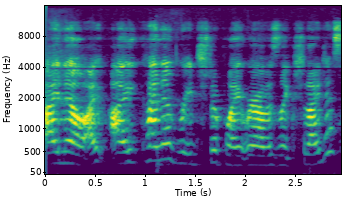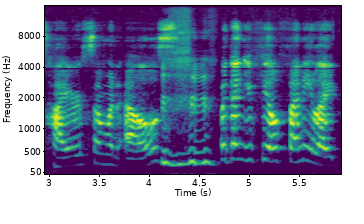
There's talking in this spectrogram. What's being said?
I know. I, I kind of reached a point where I was like, should I just hire someone else? but then you feel funny, like,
